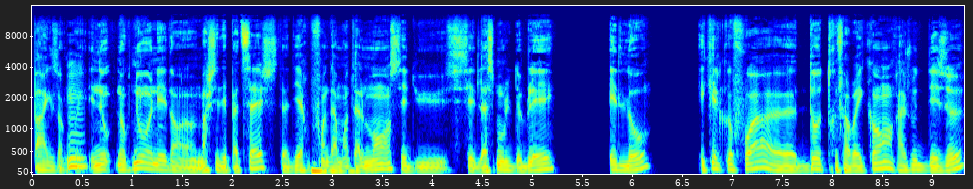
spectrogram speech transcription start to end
Par exemple. Mm. Et nous, donc nous, on est dans le marché des pâtes sèches, c'est-à-dire fondamentalement, c'est du, c'est de la semoule de blé et de l'eau. Et quelquefois, euh, d'autres fabricants rajoutent des œufs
